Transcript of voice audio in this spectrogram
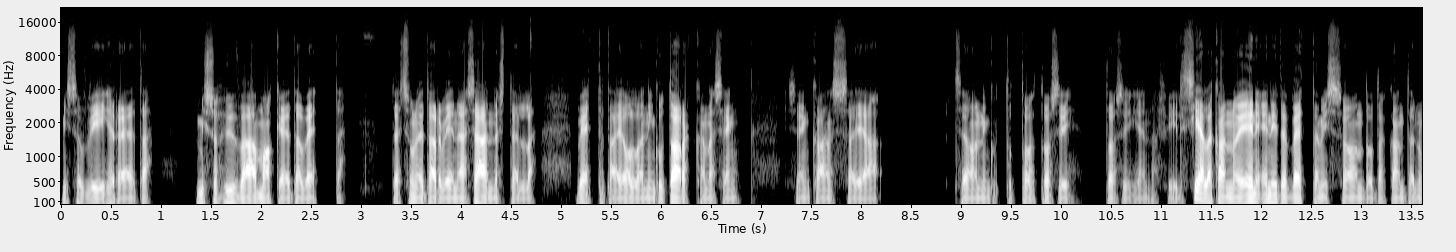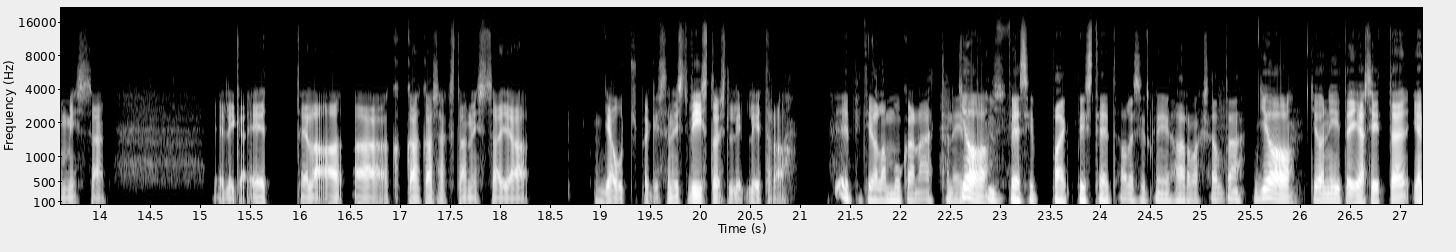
missä on vihreätä, missä on hyvää makeata vettä. Että sun ei tarvitse enää säännöstellä vettä tai olla niin kuin tarkkana sen, sen kanssa. Ja se on niin kuin to, to, tosi, tosi hieno fiilis. Siellä kannoi en, eniten vettä, missä on tota, kantanut missään. Etelä Etelä-Kasakstanissa ja, ja Uzbekissa niistä 15 litraa. Ei piti olla mukana, että niitä Joo. vesipaikpisteitä olisi niin harvakseltaan. Joo, joo niitä ja sitten ja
